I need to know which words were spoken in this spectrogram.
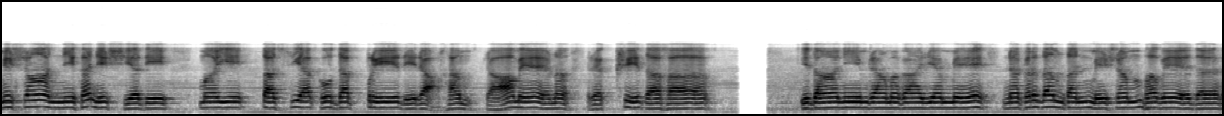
मिषान्निहनिष्यति मयि तस्य कुतप्रीतिरहं रामेण रक्षितः। इदानीं रामकार्यं मे न कृतं तन्मिषं भवेद्।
